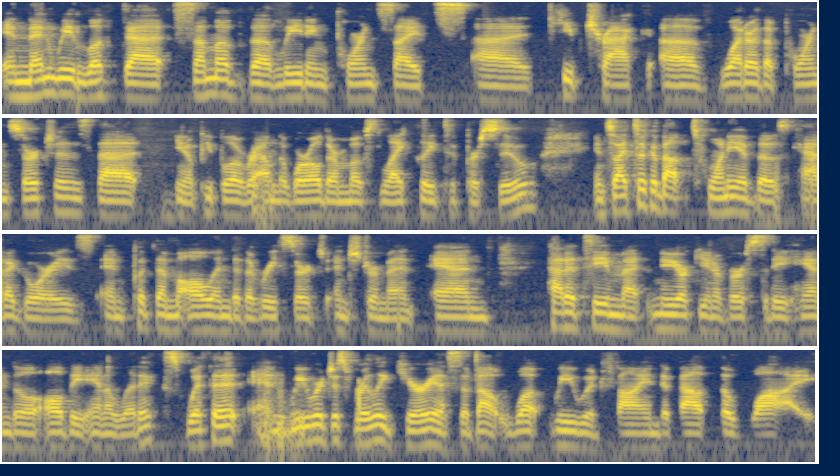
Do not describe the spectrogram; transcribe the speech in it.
And then we looked at some of the leading porn sites uh, keep track of what are the porn searches that you know people around the world are most likely to pursue. And so I took about 20 of those categories and put them all into the research instrument and had a team at New York University handle all the analytics with it. And we were just really curious about what we would find about the why.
